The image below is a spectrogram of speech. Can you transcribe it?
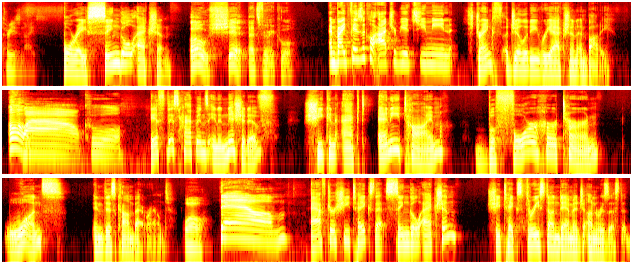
Three's nice. for a single action. Oh shit, that's very cool. And by physical attributes, you mean Strength, agility, reaction, and body. Oh, Wow. Cool. If this happens in initiative, she can act any time before her turn once in this combat round. Whoa. Damn. After she takes that single action, she takes three stun damage unresisted.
